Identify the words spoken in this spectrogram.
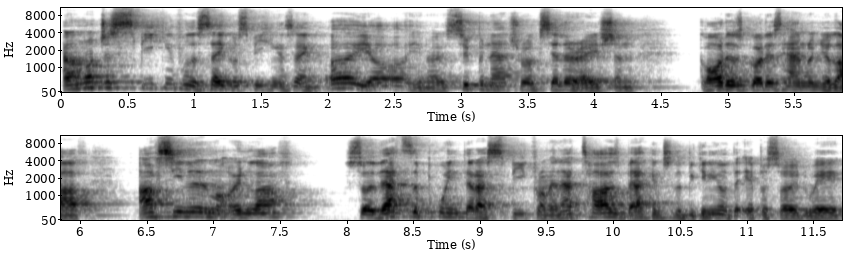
And I'm not just speaking for the sake of speaking and saying, oh, yeah, you know, supernatural acceleration. God has got his hand on your life. I've seen it in my own life. So that's the point that I speak from. And that ties back into the beginning of the episode where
